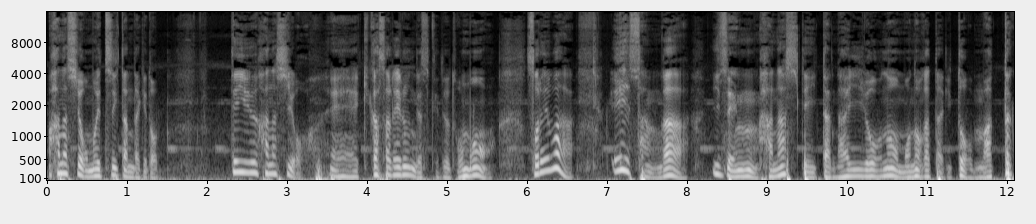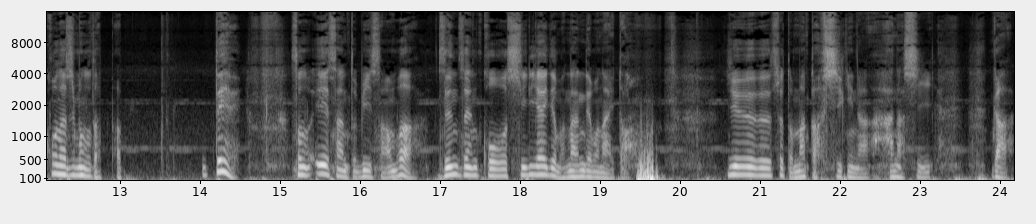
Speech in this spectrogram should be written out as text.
話を思いついたんだけど、っていう話を、えー、聞かされるんですけれども、それは A さんが以前話していた内容の物語と全く同じものだった。で、その A さんと B さんは全然こう知り合いでも何でもないというちょっと摩訶不思議な話が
